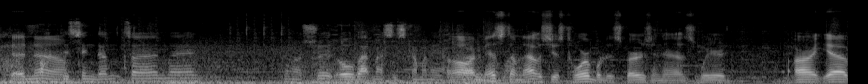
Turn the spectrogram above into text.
He's dead now. This thing doesn't turn, man. Can I shoot? Oh, that mess is coming out. Oh, I missed him. That was just horrible dispersion there. That was weird. All right, yeah,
